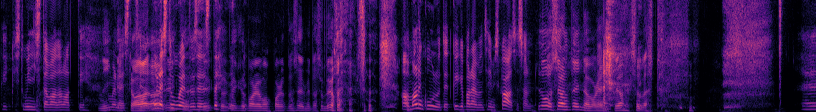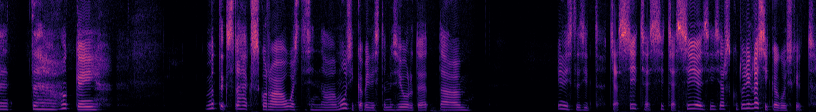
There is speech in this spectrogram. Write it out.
kõik vist unistavad alati Ikka, mõnest, mõnest uuendusest. kõige parem aparaat on see, mida sul ei ole aa, ma olen kuulnud, et kõige parem on see, mis kaasas on. no see on teine variant jah, ole et äh, okei okay. mõtleks, läheks korra uuesti sinna muusika pildistamise juurde, et äh, pildistasid džässi, džässi, džässi ja siis järsku tuli klassika kuskilt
